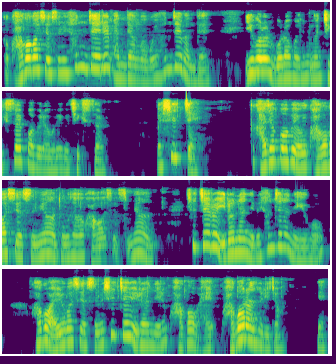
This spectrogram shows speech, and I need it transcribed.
그러니까 과거가 쓰였으면 현재를 반대한 거고요. 현재 반대. 이거를 뭐라고 하냐면 이건 직설법이라고 그래요. 이거 직설. 그러니까 실제. 그 가정법에 여기 과거가 쓰였으면 동사가 과거가 쓰였으면 실제로 일어난 일은 현재란 얘기고 과거 완료가 쓰였으면 실제로 일어난 일은 과거 말, 과거란 소리죠. 예,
